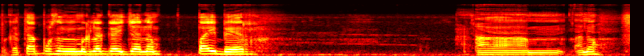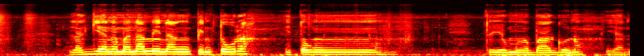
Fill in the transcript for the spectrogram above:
Pagkatapos namin maglagay dyan ng fiber um, ano lagyan naman namin ng pintura. Itong ito yung mga bago no? Yan.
